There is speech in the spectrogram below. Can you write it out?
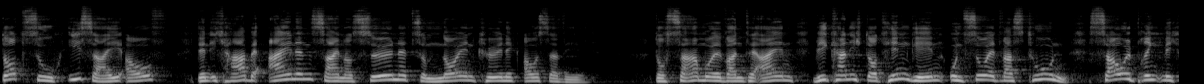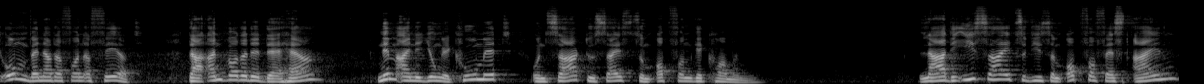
Dort such Isai auf, denn ich habe einen seiner Söhne zum neuen König auserwählt. Doch Samuel wandte ein, wie kann ich dorthin gehen und so etwas tun? Saul bringt mich um, wenn er davon erfährt. Da antwortete der Herr, nimm eine junge Kuh mit und sag, du seist zum Opfern gekommen lade Isai zu diesem Opferfest ein.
